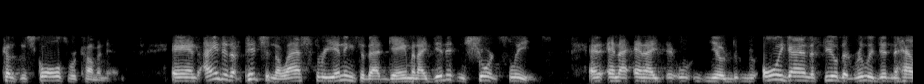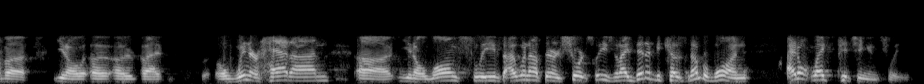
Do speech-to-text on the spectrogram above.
because the squalls were coming in. And I ended up pitching the last three innings of that game, and I did it in short sleeves. And and I, and I you know, the only guy in the field that really didn't have a you know a, a, a winter hat on, uh, you know, long sleeves. I went out there in short sleeves, and I did it because number one, I don't like pitching in sleeves.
